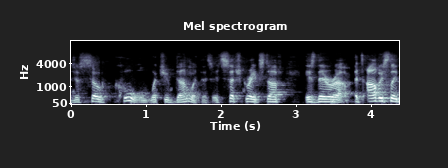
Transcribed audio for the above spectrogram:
just so cool what you've done with this. It's such great stuff. Is there? A, it's obviously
